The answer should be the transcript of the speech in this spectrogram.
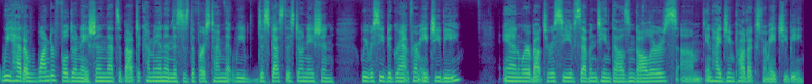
we had a wonderful donation that's about to come in, and this is the first time that we've discussed this donation. We received a grant from HEB and we're about to receive $17,000 um, in hygiene products from HEB.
